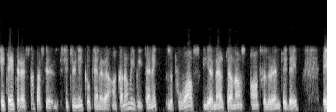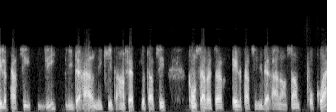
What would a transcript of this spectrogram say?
c'est intéressant parce que c'est unique au Canada. En Colombie-Britannique, le pouvoir, il y a une alternance entre le NPD et le parti dit libéral, mais qui est en fait le parti conservateur et le Parti libéral ensemble. Pourquoi?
